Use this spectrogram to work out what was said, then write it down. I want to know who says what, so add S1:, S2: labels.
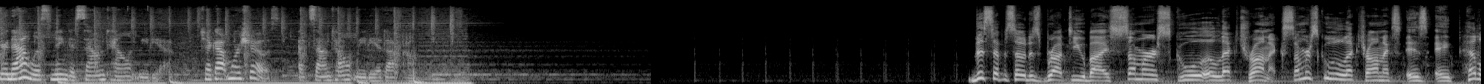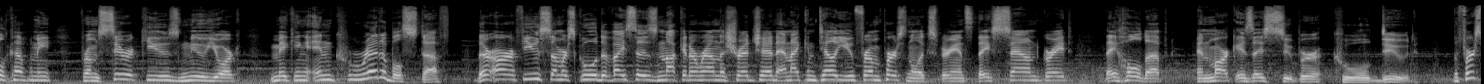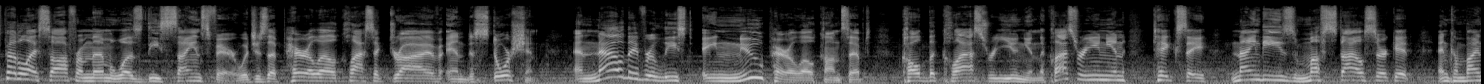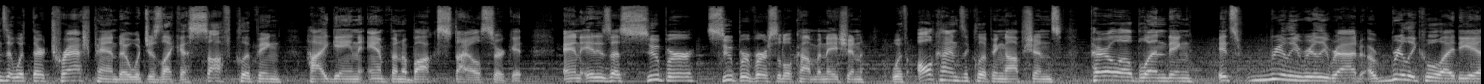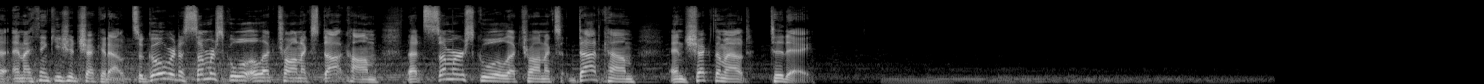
S1: You're now listening to Sound Talent Media. Check out more shows at soundtalentmedia.com.
S2: This episode is brought to you by Summer School Electronics. Summer School Electronics is a pedal company from Syracuse, New York, making incredible stuff. There are a few summer school devices knocking around the shred shed, and I can tell you from personal experience, they sound great, they hold up, and Mark is a super cool dude. The first pedal I saw from them was the Science Fair, which is a parallel classic drive and distortion. And now they've released a new parallel concept called the Class Reunion. The Class Reunion takes a 90s muff style circuit and combines it with their Trash Panda, which is like a soft clipping, high gain amp in a box style circuit. And it is a super, super versatile combination with all kinds of clipping options, parallel blending. It's really, really rad, a really cool idea, and I think you should check it out. So go over to summerschoolelectronics.com, that's summerschoolelectronics.com, and check them out today.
